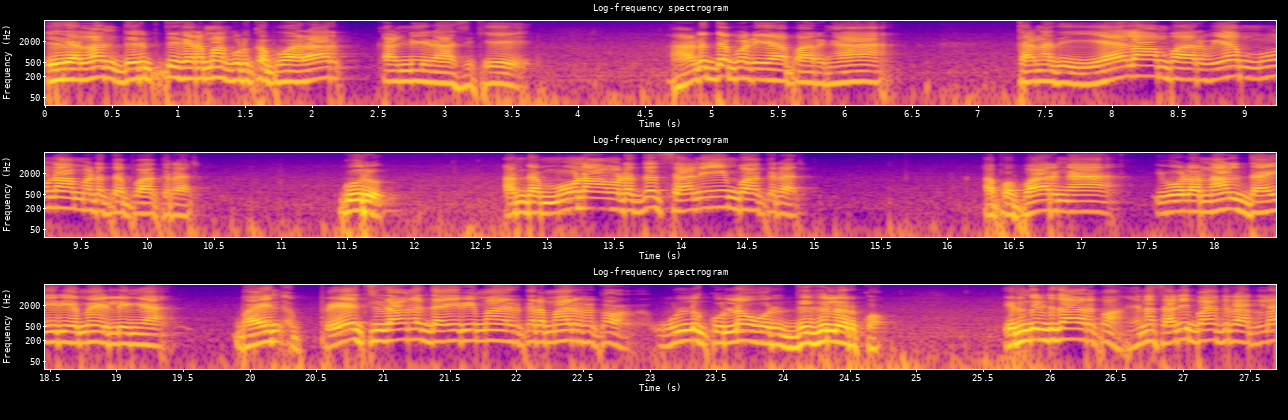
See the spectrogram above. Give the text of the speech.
இதெல்லாம் திருப்திகரமாக கொடுக்க போகிறார் கன்னி ராசிக்கு அடுத்தபடியாக பாருங்கள் தனது ஏழாம் பார்வையாக மூணாம் இடத்தை பார்க்குறார். குரு அந்த மூணாம் இடத்தை சனியும் பார்க்குறார். அப்போ பாருங்க இவ்வளோ நாள் தைரியமே இல்லைங்க. பயந்து பேச்சு தாங்க தைரியமாக இருக்கிற மாதிரி இருக்கும். உள்ளுக்குள்ளே ஒரு திகில் இருக்கும். இருந்துக்கிட்டு தான் இருக்கும். ஏன்னா சனி பார்க்குறாருல.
